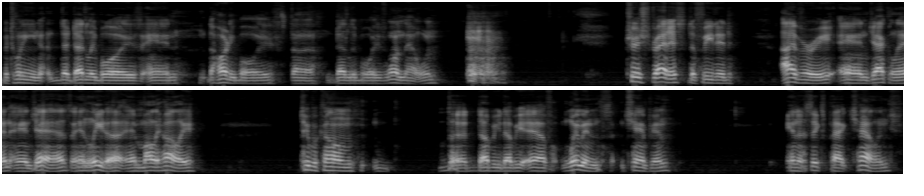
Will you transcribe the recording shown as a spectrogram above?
between the Dudley Boys and the Hardy Boys. The Dudley Boys won that one. Trish Stratus defeated Ivory and Jacqueline and Jazz and Lita and Molly Holly to become the WWF Women's Champion in a six pack challenge.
